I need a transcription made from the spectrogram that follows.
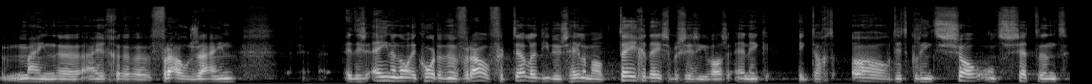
mijn uh, eigen vrouw zijn. Het is een en al, ik hoorde een vrouw vertellen die dus helemaal tegen deze beslissing was. En ik, ik dacht, oh, dit klinkt zo ontzettend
